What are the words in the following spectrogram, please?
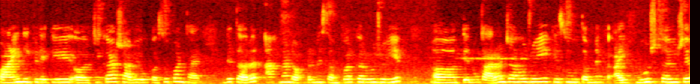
પાણી નીકળે કે ચિકાશ આવે એવું કશું પણ થાય, એટલે તરત આંખના ડૉક્ટરને સંપર્ક કરવો જોઈએ. તેનું કારણ જાણવું જોઈએ કે શું તમને આઈ ફ્લૂ જ થયું છે.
